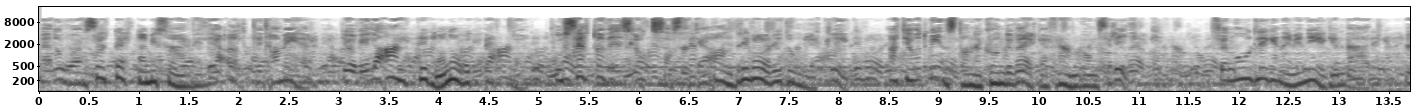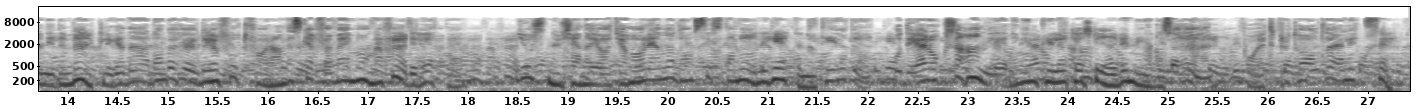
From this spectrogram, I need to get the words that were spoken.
Men oavsett detta misär ville jag alltid ha mer, jag ville alltid ha något bättre. På sätt och vis låtsas att jag aldrig varit olycklig, att jag åtminstone kunde verka framgångsrik. Förmodligen i min egen värld, men i den verkliga världen behövde jag fortfarande skaffa mig många färdigheter. Just nu känner jag att jag har en av de sista möjligheterna till det, och det är också anledningen till att jag skriver ner det så här, på ett brutalt härligt sätt,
